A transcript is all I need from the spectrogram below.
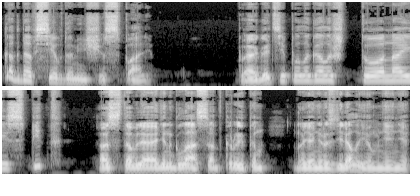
когда все в доме еще спали. Пегати полагала, что она и спит, оставляя один глаз открытым, но я не разделял ее мнение,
